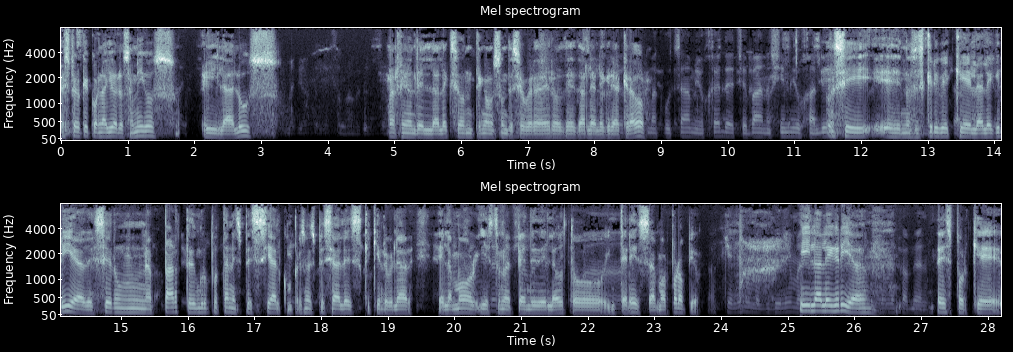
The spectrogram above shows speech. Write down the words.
Espero que con la ayuda de los amigos y la luz, al final de la lección tengamos un deseo verdadero de darle alegría al Creador. Sí, eh, nos escribe que la alegría de ser una parte de un grupo tan especial, con personas especiales que quieren revelar el amor, y esto no depende del autointerés, amor propio. Y la alegría es porque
